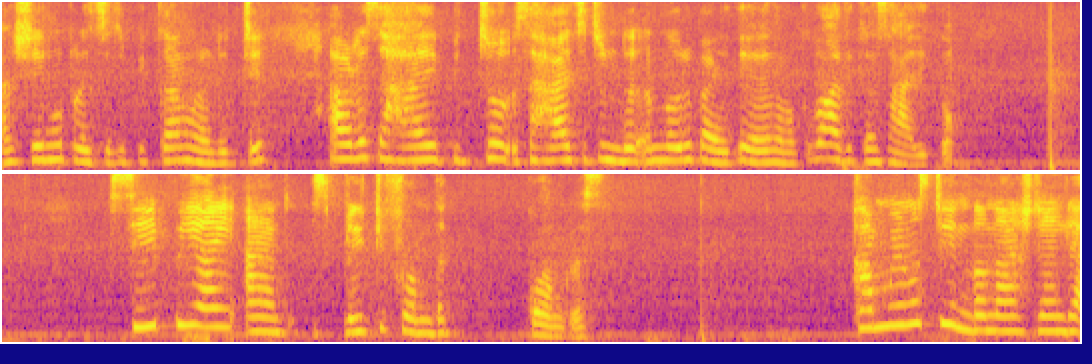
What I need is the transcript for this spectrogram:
ആശയങ്ങൾ പ്രചരിപ്പിക്കാൻ വേണ്ടിയിട്ട് അവരെ സഹായിപ്പിച്ചു സഹായിച്ചിട്ടുണ്ട് എന്നൊരു പരിധി വരെ നമുക്ക് വാദിക്കാൻ സാധിക്കും. C P I and split from the Congress communist ഇന്റർനാഷണലിന്റെ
